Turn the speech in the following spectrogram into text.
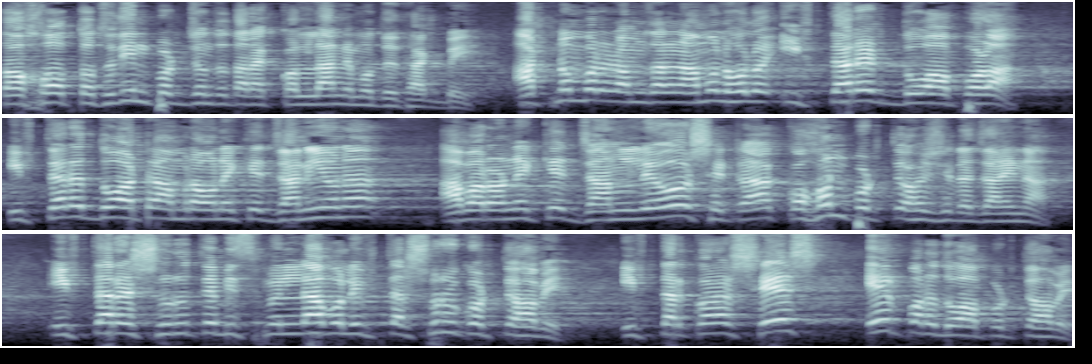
তখন ততদিন পর্যন্ত তারা কল্যাণের মধ্যে থাকবে। আট নম্বরের রমজানের আমল হলো ইফতারের দোয়া পড়া। ইফতারের দোয়াটা আমরা অনেকে জানিও না আবার অনেকে জানলেও সেটা কখন পড়তে হয় সেটা জানি না। ইফতারের শুরুতে বিসমিল্লা বলে ইফতার শুরু করতে হবে। ইফতার করা শেষ, এরপরে দোয়া পড়তে হবে।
